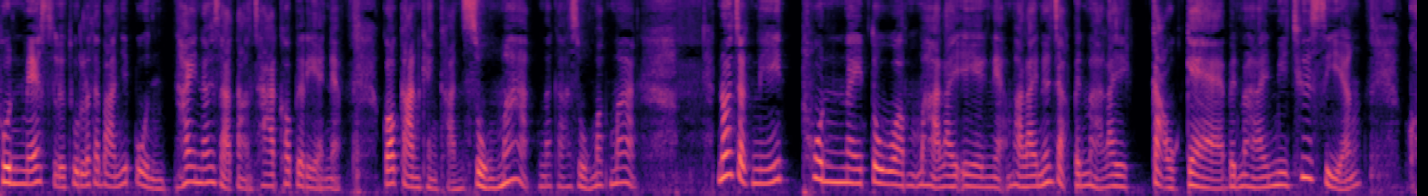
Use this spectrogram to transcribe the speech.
ทุนเมสหรือทุนรัฐบาลญี่ปุ่น ให้นักศึกษาต่างชาติเข้าไปเรียนเนี่ยก็การแข่งขันสูงมากนะคะสูงมาก ๆ นอกจากนี้ทุนในตัวมหาลัยเองเนี่ยมหาลัยเนื่องจากเป็นมหาลัย เก่าแก่เป็นมหาลัยมีชื่อเสียงข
